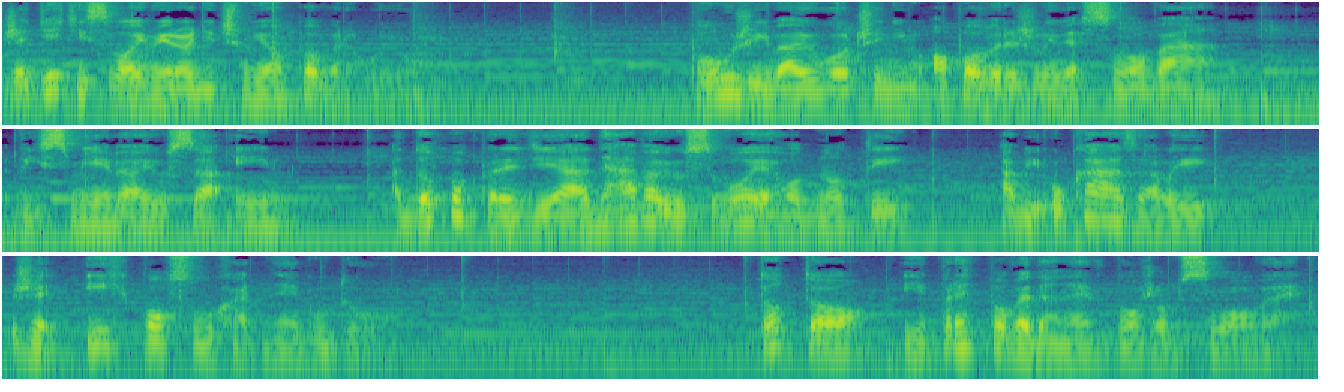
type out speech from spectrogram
že deti svojimi rodičmi opovrhujú. Používajú voči nim opovržlivé slová, vysmievajú sa im a do popredia dávajú svoje hodnoty, aby ukázali, že ich poslúchať nebudú. Toto je predpovedané v Božom slove.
